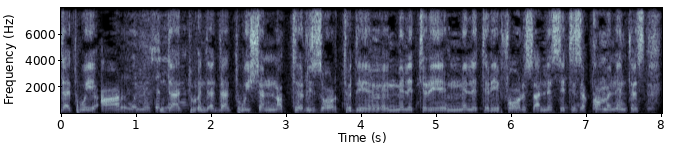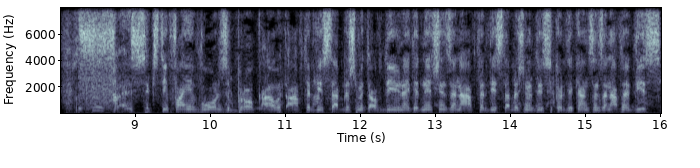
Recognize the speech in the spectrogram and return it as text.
that we are, that that we shall not resort to the military military force unless it is a common interest. F- 65 wars broke out after the establishment of the United Nations and after the establishment of the Security Councils and after this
